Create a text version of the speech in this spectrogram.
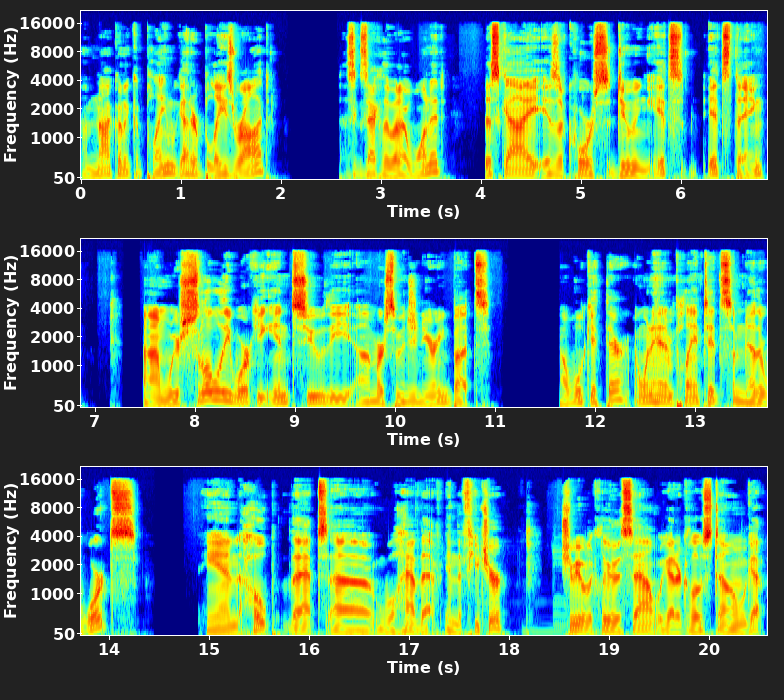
I'm not going to complain. We got our blaze rod. That's exactly what I wanted. This guy is, of course, doing its its thing. Um, we're slowly working into the uh, immersive engineering, but uh, we'll get there. I went ahead and planted some nether warts and hope that uh, we'll have that in the future. Should be able to clear this out. We got our glowstone. We got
